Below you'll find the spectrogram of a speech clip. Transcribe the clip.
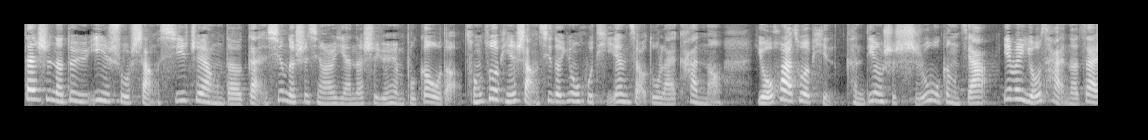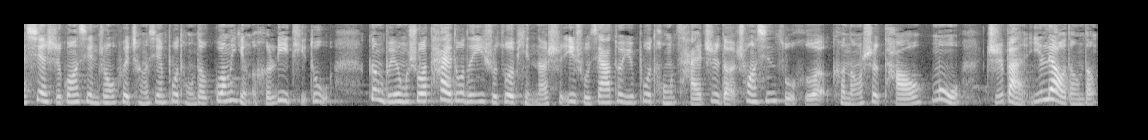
但是呢，对于艺术赏析这样的感性的事情而言呢，是远远不够的。从作品赏析的用户体验角度来看呢，油画作品肯定是实物更佳，因为油彩呢在现实光线中会呈现不同的光影和立体度，更不用说太多的艺术作品呢是艺术家对于不同材质的创新组合，可能是陶、木、纸板、衣料等等。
